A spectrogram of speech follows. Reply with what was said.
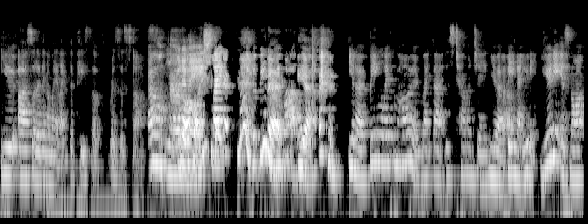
You are sort of in a way like the piece of resistance. oh, You know what I mean? Like, no, but really, Yeah. you are. Like, yeah. You know, being away from home like that is challenging. Yeah. Being at uni. Uni is not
